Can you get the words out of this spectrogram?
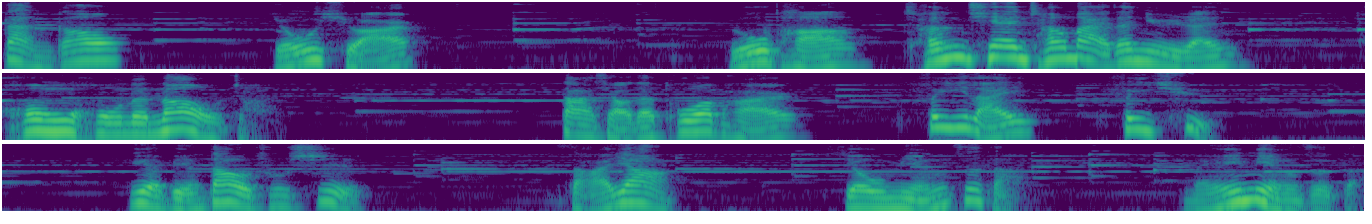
蛋糕。油旋儿，炉旁成千成百的女人轰轰的闹着，大小的托盘儿飞来飞去，月饼到处是，杂样，有名字的，没名字的，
